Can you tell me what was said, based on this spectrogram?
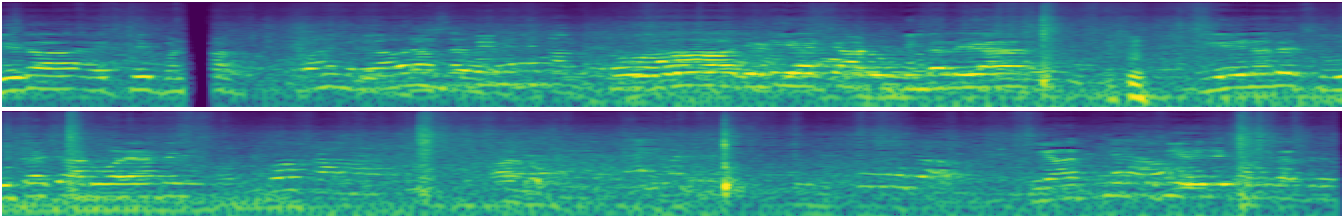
ਜਿਹੜਾ ਇੱਥੇ ਬਣਨਾ ਸੋ ਆ ਜਿਹੜੀ ਹੈ ਝਾੜੂ ਕਿੱਲਰ ਰਿਹਾ ਇਹ ਇਹਨਾਂ ਦੇ ਸੂਟ ਹੈ ਝਾੜੂ ਵਾਲਿਆਂ ਦੇ। ਆ ਲਓ। ਯਾਰ ਕੀ ਤੁਸੀਂ ਇਹ ਜਿਹੇ ਕੰਮ ਕਰਦੇ ਹੋ?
